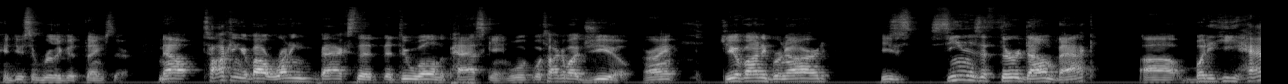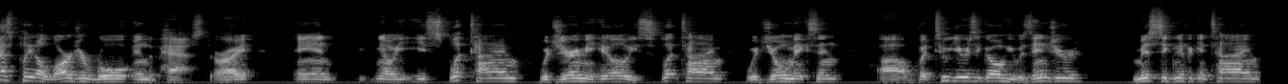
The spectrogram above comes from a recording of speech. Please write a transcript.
can do some really good things there. Now, talking about running backs that, that do well in the pass game, we'll, we'll talk about Gio, all right? Giovanni Bernard, he's seen as a third down back, uh, but he has played a larger role in the past, all right? And, you know, he, he split time with Jeremy Hill, he split time with Joe Mixon, uh, but two years ago he was injured, missed significant time.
